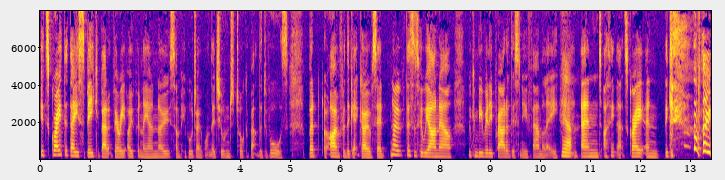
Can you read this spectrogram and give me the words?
it's great that they speak about it very openly. I know some people don't want their children to talk about the divorce, but I'm from the get go have said no. This is who we are now. We can be really proud of this new family. Yeah. and I think that's great. And the, my,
